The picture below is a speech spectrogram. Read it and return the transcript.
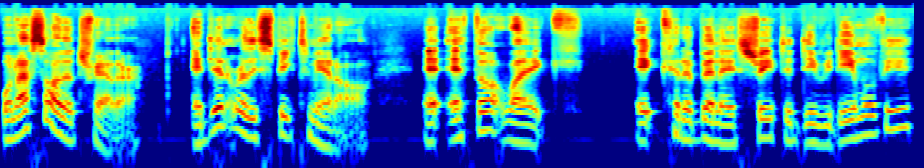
when I saw the trailer, it didn't really speak to me at all it, it felt like it could have been a straight to DVD movie.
